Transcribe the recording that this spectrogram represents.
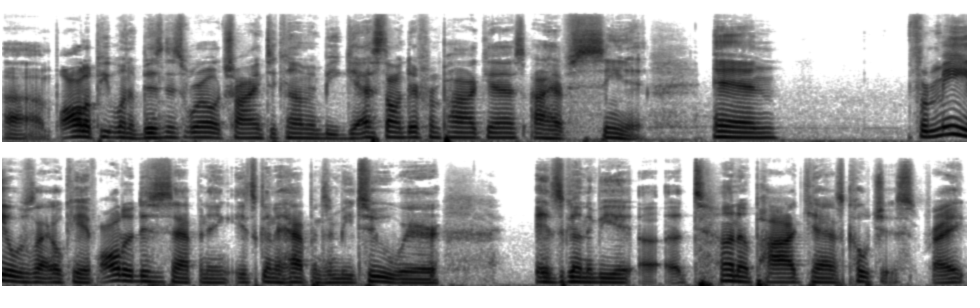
um, all the people in the business world trying to come and be guests on different podcasts. I have seen it. And for me, it was like, okay, if all of this is happening, it's going to happen to me too, where it's going to be a, a ton of podcast coaches, right?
